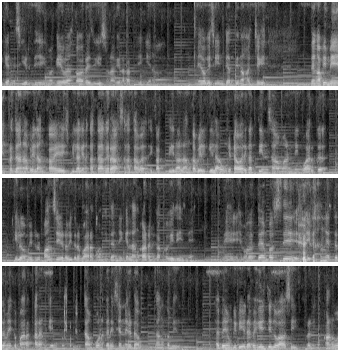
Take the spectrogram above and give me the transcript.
එකන්න සීට දෙහින් වගේ යොලන් කවරේජ ඉස්සුනා කියලා කටේ කියනවා. ඒවගේ සින්ටත් තින හච්චගේ දැන් අපි මේ ප්‍රධාන අපේ ලංකා ඒස්පිලා ගැන කතා කර. සහ තව එකක් තියෙන ලංකබෙල් කියලා. උන්ගේ ටවර එකක් තියෙන සාමාන්‍යෙන් වර්ග කිලෝමිටර් පන්සේකට විතර පාරක්ම හිතන්න. එක ලංකාට එකක් වගේ තියන්නේ. මේ එහෙමගත්තයන් පස්සේ ඒකන් ඇතරම එක පාරක් කරන්ගෙන් සම්පූර්ණ කනෙක්ෂන් එක ඩව් ලංකබෙල් හැබැයි උන්ගේ ඩේඩ පැකේජ්ජක වාසි. රනි කනුව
